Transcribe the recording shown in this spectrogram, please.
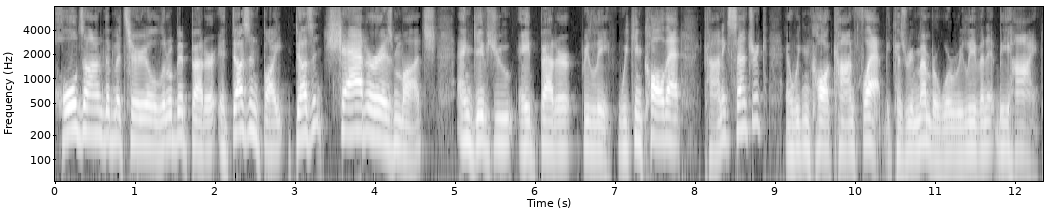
holds on to the material a little bit better. It doesn't bite, doesn't chatter as much, and gives you a better relief. We can call that concentric and we can call it con flat because remember, we're relieving it behind.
